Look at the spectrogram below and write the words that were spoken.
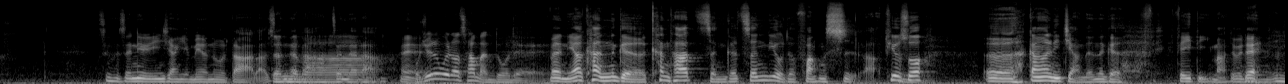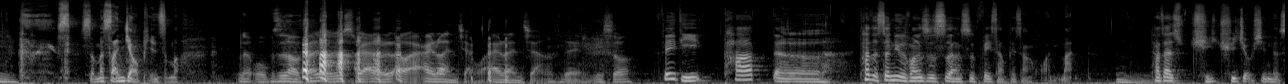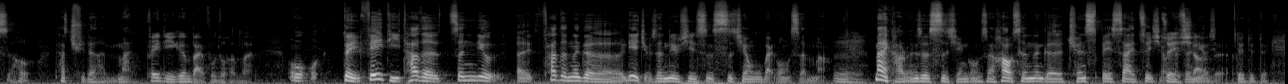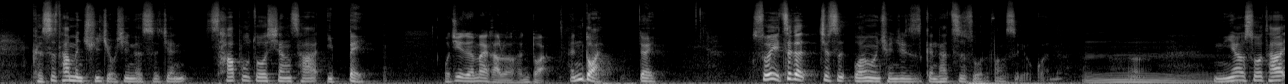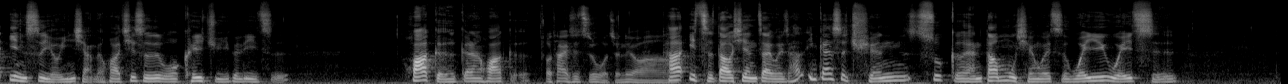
直火蒸馏的影响也没有那么大了，真的吗？真的啦。我觉得味道差蛮多的。不，你要看那个看它整个蒸馏的方式啦，譬如说。嗯呃，刚刚你讲的那个飞迪嘛，对不对？嗯。嗯 什么三角瓶什么？那我不知道，反正我就随爱爱乱讲，我爱乱讲。对，你说。飞迪它的它的蒸馏方式实际上是非常非常缓慢的。嗯。它在取取酒心的时候，它取得很慢。飞迪跟百富都很慢。我我对飞迪它的蒸馏，呃，它的那个烈酒蒸馏器是四千五百公升嘛。嗯。麦卡伦是四千公升，号称那个全 space I 最小的蒸馏器。对对对。可是他们取酒心的时间差不多相差一倍。我记得麦卡伦很短，很短，对。所以这个就是完完全全是跟它制作的方式有关的。嗯，嗯，你要说它硬是有影响的话，其实我可以举一个例子：花格格兰花格。哦，它也是直火蒸馏啊。它一直到现在为止，它应该是全苏格兰到目前为止唯一维持。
